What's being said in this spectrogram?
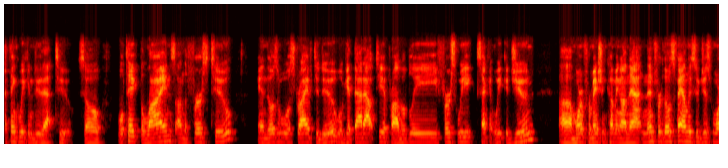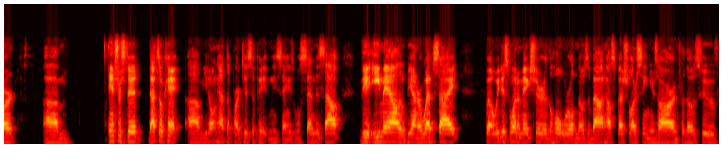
I think we can do that too. So we'll take the lines on the first two, and those we'll strive to do. We'll get that out to you probably first week, second week of June. Uh, more information coming on that. And then for those families who just weren't um, interested, that's okay. Um, you don't have to participate in these things. We'll send this out via email. It'll be on our website. But we just want to make sure the whole world knows about how special our seniors are. And for those who've,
